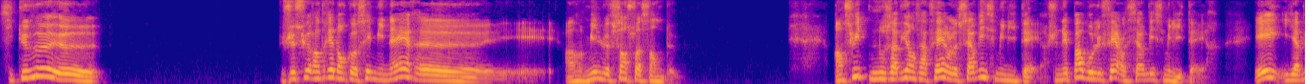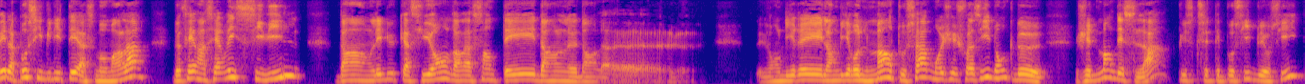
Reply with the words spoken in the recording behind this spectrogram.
si tu veux, je suis rentré donc au séminaire euh, en 1962. Ensuite, nous avions à faire le service militaire. Je n'ai pas voulu faire le service militaire. Et il y avait la possibilité à ce moment-là de faire un service civil dans l'éducation, dans la santé, dans le, dans le, on dirait l'environnement, tout ça. Moi, j'ai choisi donc de, j'ai demandé cela, puisque c'était possible aussi.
